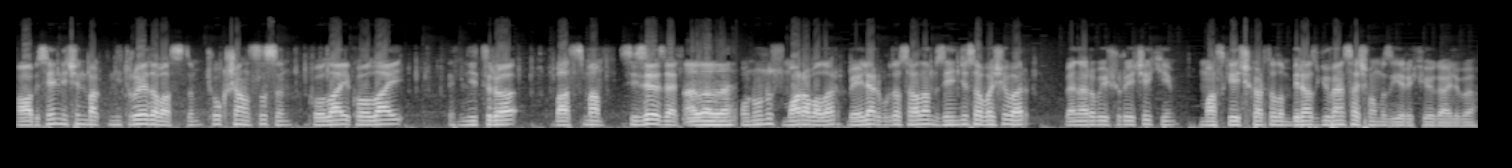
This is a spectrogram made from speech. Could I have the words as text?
Abi senin için bak Nitro'ya da bastım. Çok şanslısın. Kolay kolay Nitro basmam. Size özel. Allah Allah. Onunuz marabalar. Beyler burada sağlam zenci savaşı var. Ben arabayı şuraya çekeyim. Maskeyi çıkartalım. Biraz güven saçmamız gerekiyor galiba.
